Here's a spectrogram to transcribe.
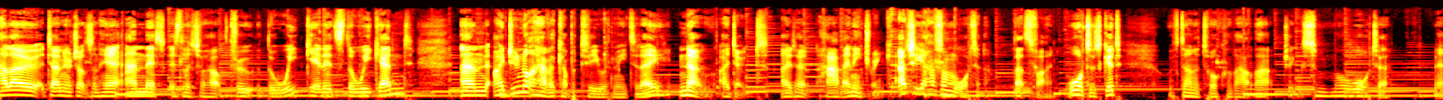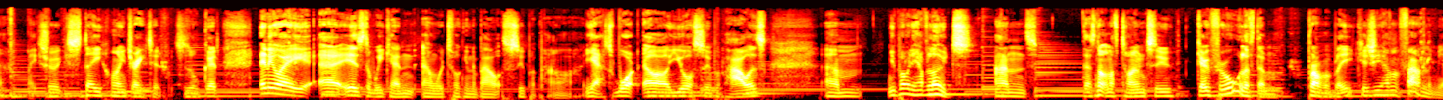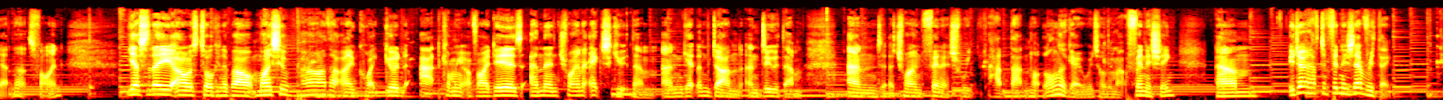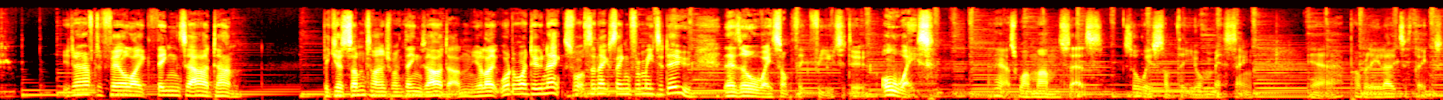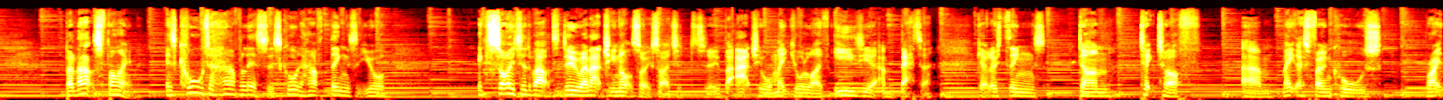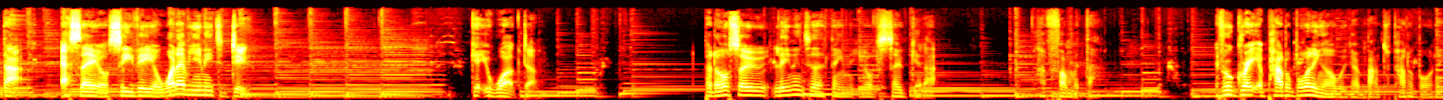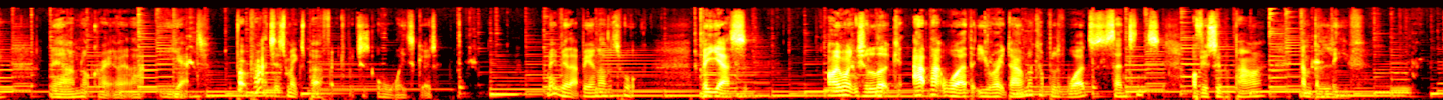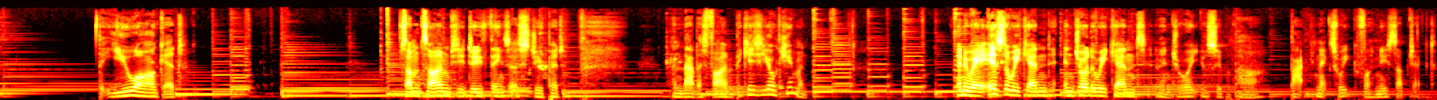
Hello, Daniel Johnson here, and this is Little Help Through the Week. It is the weekend, and I do not have a cup of tea with me today. No, I don't. I don't have any drink. Actually, I have some water. That's fine. Water's good. We've done a talk about that. Drink some more water. Yeah, make sure you stay hydrated, which is all good. Anyway, uh, it is the weekend, and we're talking about superpower. Yes, what are your superpowers? Um, you probably have loads, and there's not enough time to go through all of them, probably, because you haven't found them yet. That's fine. Yesterday, I was talking about my superpower that I'm quite good at coming up with ideas and then trying to execute them and get them done and do them and uh, try and finish. We had that not long ago. We are talking about finishing. Um, you don't have to finish everything, you don't have to feel like things are done. Because sometimes when things are done, you're like, what do I do next? What's the next thing for me to do? There's always something for you to do. Always. I think that's what mum says. It's always something you're missing. Yeah, probably loads of things. But that's fine. It's cool to have lists. It's cool to have things that you're excited about to do and actually not so excited to do, but actually will make your life easier and better. Get those things done, ticked off, um, make those phone calls, write that essay or CV or whatever you need to do. Get your work done. But also lean into the thing that you're so good at. Have fun with that. If you're great at paddleboarding, oh, we're going back to paddleboarding. Yeah, I'm not great at that yet. But practice makes perfect, which is always good. Maybe that'd be another talk. But yes, I want you to look at that word that you wrote down, a couple of words, sentence of your superpower, and believe that you are good. Sometimes you do things that are stupid, and that is fine because you're human. Anyway, it is the weekend. Enjoy the weekend and enjoy your superpower. Back next week for a new subject.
